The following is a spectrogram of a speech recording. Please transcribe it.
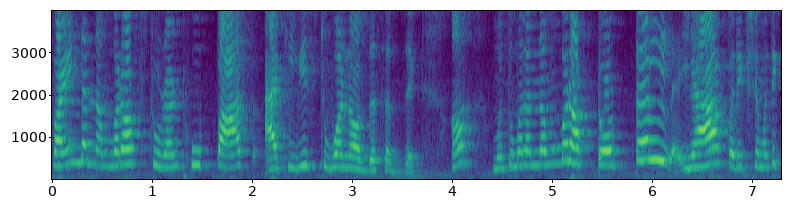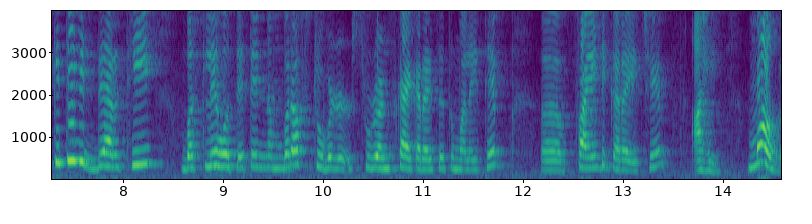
find the number of student who pass at least one of the subject हां? मग तुम्हाला नंबर ऑफ टोटल ह्या परीक्षेमध्ये किती विद्यार्थी बसले होते? ते नंबर ऑफ स्टुड स्टुडंट्स काय करायचे? तुम्हाला इथे फाइंड करायचे आहे. मग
